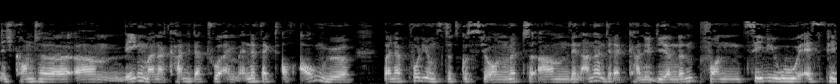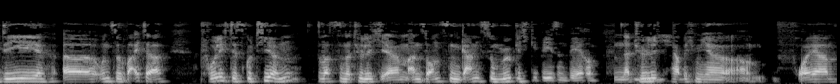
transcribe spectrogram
Ich konnte ähm, wegen meiner Kandidatur im Endeffekt auf Augenhöhe bei einer Podiumsdiskussion mit ähm, den anderen Direktkandidierenden von CDU, SPD äh, und so weiter fröhlich diskutieren, was natürlich ähm, ansonsten gar nicht so möglich gewesen wäre. Natürlich mhm. habe ich mir ähm, vorher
